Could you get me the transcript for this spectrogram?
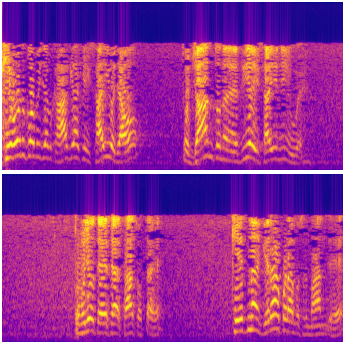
کہ ان کو بھی جب کہا گیا کہ عیسائی ہو جاؤ، تو جان تو نے دیا عیسائی نہیں ہوئے۔ تو مجھے تو ایسا احساس ہوتا ہے کہ اتنا گرا پڑا مسلمان جو ہے،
